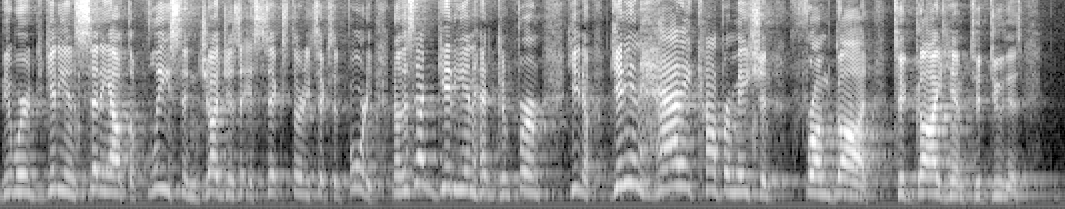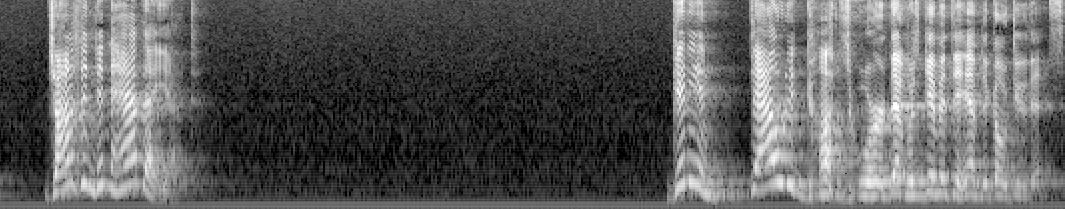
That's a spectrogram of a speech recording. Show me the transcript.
Where Gideon setting out the fleece in Judges 6, 36, and 40. No, this is not Gideon had confirmed. You know, Gideon had a confirmation from God to guide him to do this. Jonathan didn't have that yet. Gideon doubted God's word that was given to him to go do this.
